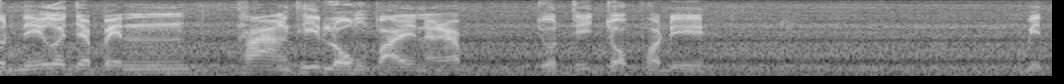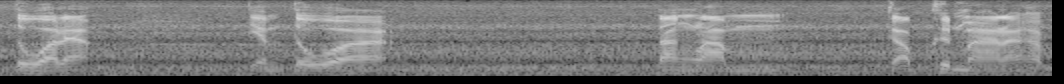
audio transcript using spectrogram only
จุดนี้ก็จะเป็นทางที่ลงไปนะครับ จุดที่จบพอดี บิดตัวแล้ว เตรียมตัวตั้งลำกลับขึ้นมาแล้วครับ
